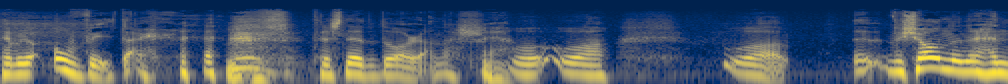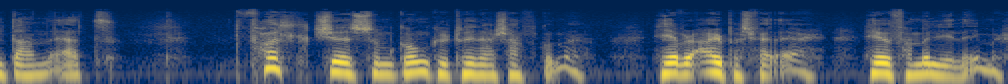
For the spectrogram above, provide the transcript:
Det var ovvitar. det er snedet år annars. Ja. Og, og, og visjonen er hentan at folk som gonger til denne samkommet, hever arbeidsfeller, hever familielimer,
